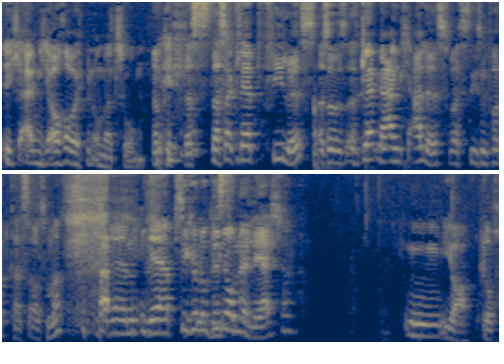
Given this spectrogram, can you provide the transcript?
Ich eigentlich auch, aber ich bin umerzogen. Okay, das, das erklärt vieles. Also das erklärt mir eigentlich alles, was diesen Podcast ausmacht. Ähm, der Psychologie Bist du eine Lerche? Mm, Ja, doch.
